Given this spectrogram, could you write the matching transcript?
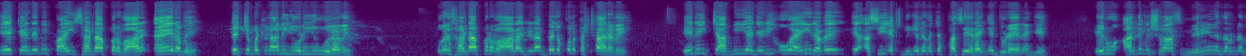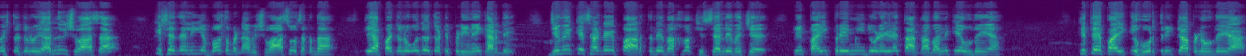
ਇਹ ਕਹਿੰਦੇ ਵੀ ਭਾਈ ਸਾਡਾ ਪਰਿਵਾਰ ਐਂ ਰਵੇ ਤੇ ਚਮਟਣਾ ਦੀ ਜੋੜੀ ਵਾਂਗੂ ਰਵੇ। ਉਹ ਸਾਡਾ ਪਰਿਵਾਰ ਆ ਜਿਹੜਾ ਬਿਲਕੁਲ ਇਕੱਠਾ ਰਵੇ। ਇਹਦੀ ਚਾਬੀ ਆ ਜਿਹੜੀ ਉਹ ਐਂ ਹੀ ਰਵੇ ਤੇ ਅਸੀਂ ਇੱਕ ਦੂਜੇ ਦੇ ਵਿੱਚ ਫਸੇ ਰਹਿਗੇ, ਜੁੜੇ ਰਹਿਗੇ। ਇਹਨੂੰ ਅੰਧ ਵਿਸ਼ਵਾਸ ਮੇਰੀ ਨਜ਼ਰ ਦੇ ਵਿੱਚ ਤਾਂ ਚਲੋ ਇਹ ਅੰਧ ਵਿਸ਼ਵਾਸ ਆ, ਕਿਸੇ ਦੇ ਲਈ ਇਹ ਬਹੁਤ ਵੱਡਾ ਵਿਸ਼ਵਾਸ ਹੋ ਸਕਦਾ ਤੇ ਆਪਾਂ ਚਲੋ ਉਹਦੇ ਉੱਤੇ ਟਿੱਪਣੀ ਨਹੀਂ ਕਰਦੇ। ਜਿਵੇਂ ਕਿ ਸਾਡੇ ਭਾਰਤ ਦੇ ਵੱਖ-ਵੱਖ ਹਿੱਸਿਆਂ ਦੇ ਵਿੱਚ ਵੀ ਭਾਈ ਪ੍ਰੇਮੀ ਜੋੜੇ ਜਿਹੜੇ ਧਾਗਾ ਬੰਨ ਕੇ ਆਉਂਦੇ ਆ, ਕਿਤੇ ਭਾਈ ਕੋਈ ਹੋਰ ਤਰੀਕਾ ਅਪਣਾਉਂਦੇ ਆ,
